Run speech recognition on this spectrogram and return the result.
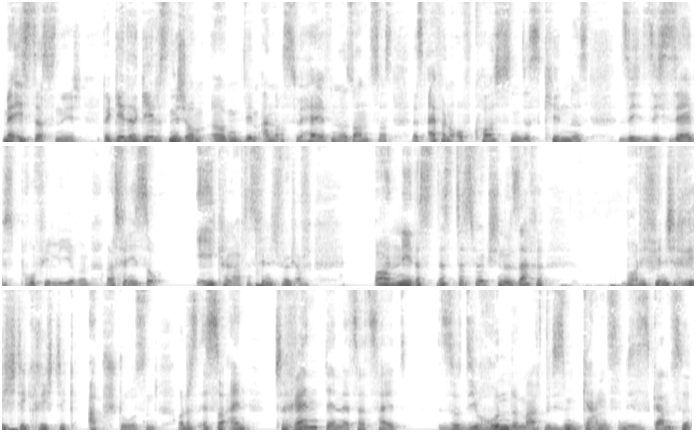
Mehr ist das nicht. Da geht, da geht es nicht um irgendwem anderes zu helfen oder sonst was. Das ist einfach nur auf Kosten des Kindes sich, sich selbst profilieren. Und das finde ich so ekelhaft. Das finde ich wirklich auf, boah, nee, das, das, das ist wirklich eine Sache, boah, die finde ich richtig, richtig abstoßend. Und das ist so ein Trend, der in letzter Zeit so die Runde macht mit diesem ganzen, dieses ganze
